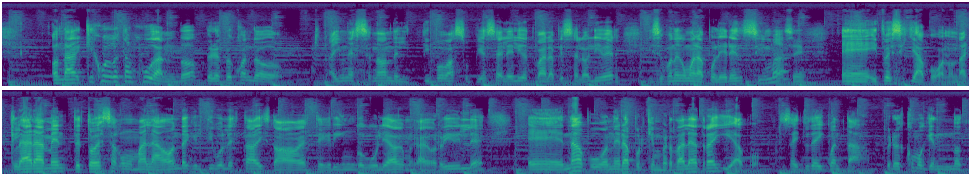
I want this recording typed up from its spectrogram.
Onda, ¿qué juego están jugando? Pero después cuando hay una escena donde el tipo va a su pieza, el Elliot va a la pieza del Oliver y se pone como la polera encima. Sí. Eh, y tú decís, ya, pues, onda, claramente toda esa como mala onda que el tipo le estaba diciendo, "Ah, este gringo culiado que me cae horrible. Eh, nada, pues, era porque en verdad le atraía, pues. Entonces ahí tú te das cuenta, pero es como que no,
